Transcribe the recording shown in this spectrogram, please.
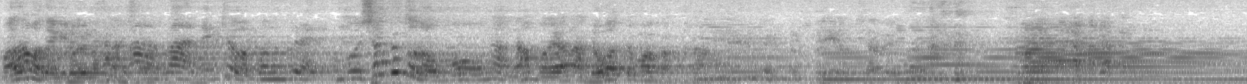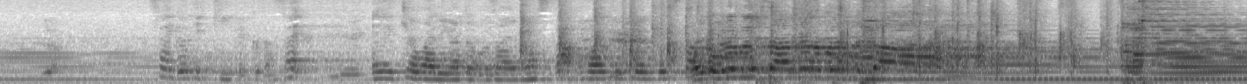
まだまだいろいろ話あまあね今日はこのくらいでね。もう喋っとらもうな何もやらんで終わってもらうから。な最後に聞いてください、えー今日はありがとうございました。ホワイトフレンでした。ありがとうございました。ありがとうございました。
